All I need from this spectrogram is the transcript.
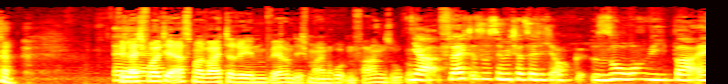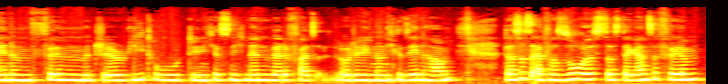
Vielleicht äh, wollt ihr erstmal weiterreden, während ich meinen roten Faden suche. Ja, vielleicht ist es nämlich tatsächlich auch so wie bei einem Film mit Jared Leto, den ich jetzt nicht nennen werde, falls Leute den noch nicht gesehen haben, dass es einfach so ist, dass der ganze Film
